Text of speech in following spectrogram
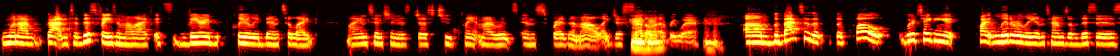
when I've gotten to this phase in my life, it's very clearly been to like, my intention is just to plant my roots and spread them out, like just settle mm-hmm. everywhere. Mm-hmm. Um, but back to the, the quote, we're taking it quite literally in terms of this is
